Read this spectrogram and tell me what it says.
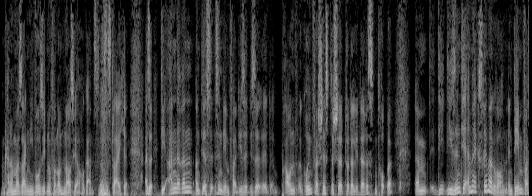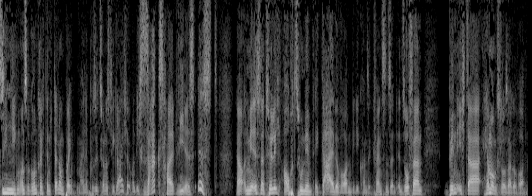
Man kann auch mal sagen, Niveau sieht nur von unten aus wie Arroganz. Das ist das Gleiche. Also die anderen, und das ist in dem Fall diese, diese äh, braun-grün-faschistische Totalitaristentruppe, ähm, die, die sind ja immer extremer geworden in dem, was sie mhm. gegen unsere Grundrechte in Stellung bringen. Meine Position ist die gleiche. Und ich sag's halt, wie es ist. Ja, und mir ist natürlich auch zunehmend egal geworden, wie die Konsequenzen sind. Insofern bin ich da hemmungsloser geworden.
